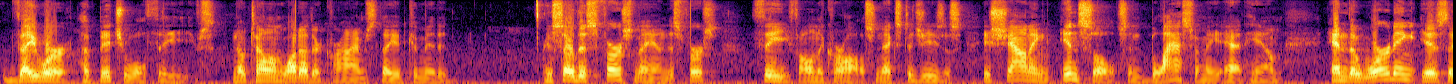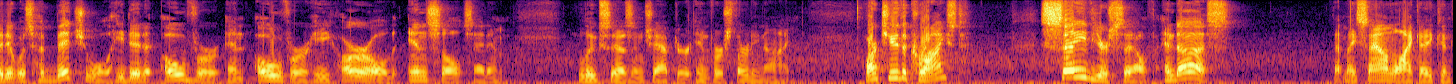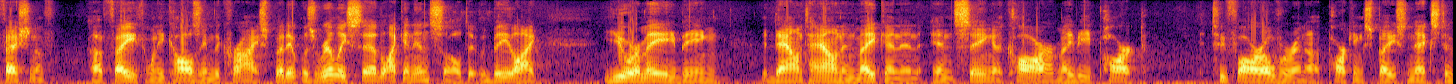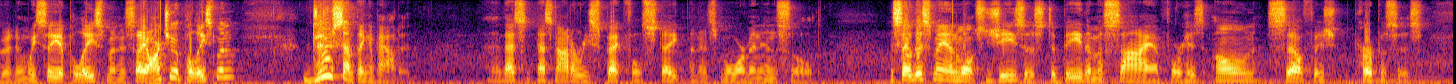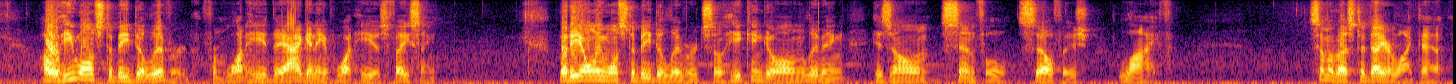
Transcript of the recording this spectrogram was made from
They were habitual thieves, no telling what other crimes they had committed. And so, this first man, this first thief on the cross next to Jesus, is shouting insults and blasphemy at him. And the wording is that it was habitual. He did it over and over. He hurled insults at him. Luke says in chapter in verse 39. Aren't you the Christ? Save yourself and us. That may sound like a confession of, of faith when he calls him the Christ, but it was really said like an insult. It would be like you or me being downtown in Macon and, and seeing a car maybe parked too far over in a parking space next to it, and we see a policeman and say, Aren't you a policeman? Do something about it. Uh, that's, that's not a respectful statement, it's more of an insult. And so this man wants Jesus to be the Messiah for his own selfish purposes. Oh, he wants to be delivered from what he the agony of what he is facing. But he only wants to be delivered so he can go on living his own sinful, selfish life. Some of us today are like that.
